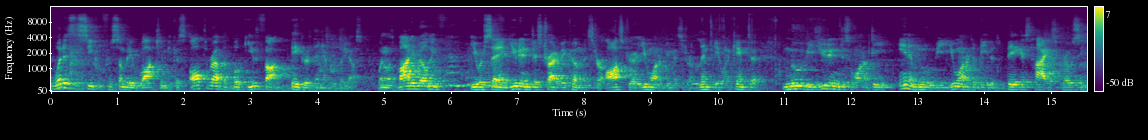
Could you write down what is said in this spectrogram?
what is the secret for somebody watching? Because all throughout the book, you thought bigger than everybody else. When it was bodybuilding, you were saying you didn't just try to become Mr. Austria, you want to be Mr. Olympia. When it came to movies, you didn't just want to be in a movie, you wanted to be the biggest, highest grossing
